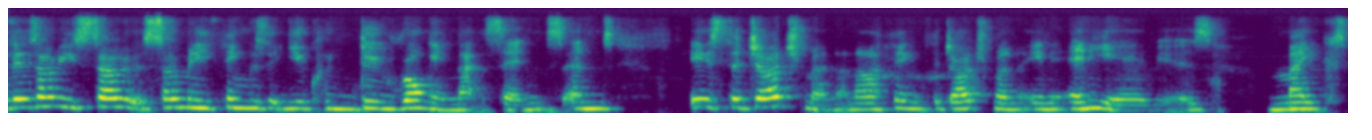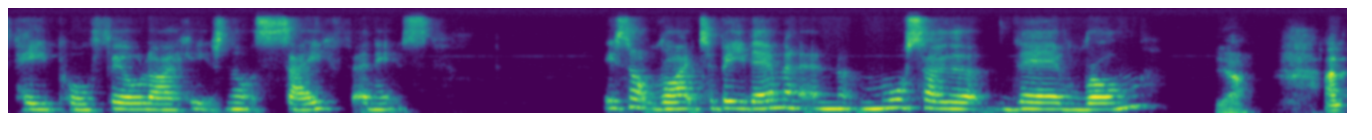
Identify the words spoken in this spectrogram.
There's only so so many things that you can do wrong in that sense, and it's the judgment. And I think the judgment in any areas makes people feel like it's not safe and it's it's not right to be them, and, and more so that they're wrong. yeah. And,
